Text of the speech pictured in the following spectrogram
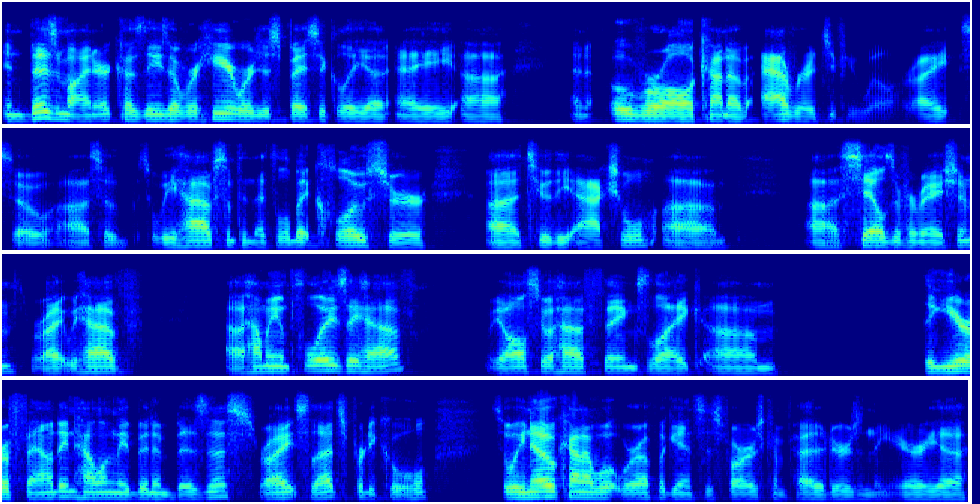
in BizMiner because these over here were just basically a, a uh, an overall kind of average, if you will, right? So, uh, so, so we have something that's a little bit closer uh, to the actual uh, sales information, right? We have how many employees they have. We also have things like um, the year of founding, how long they've been in business, right? So that's pretty cool. So we know kind of what we're up against as far as competitors in the area.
